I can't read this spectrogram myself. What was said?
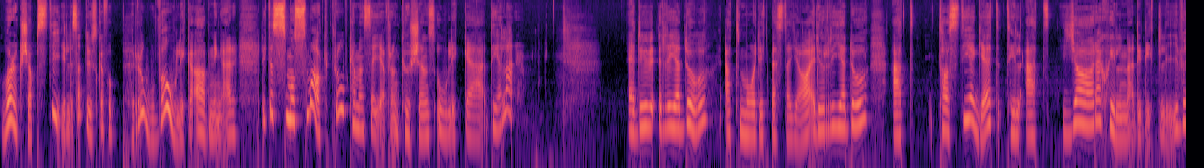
workshopstil så att du ska få prova olika övningar. Lite små smakprov kan man säga från kursens olika delar. Är du redo att må ditt bästa jag? Är du redo att ta steget till att göra skillnad i ditt liv.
